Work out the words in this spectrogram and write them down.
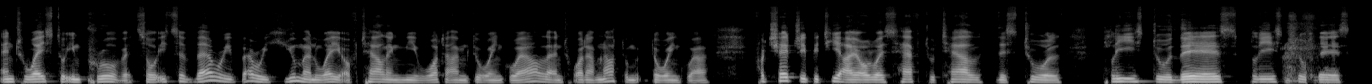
and ways to improve it. So it's a very, very human way of telling me what I'm doing well and what I'm not do- doing well. For ChatGPT, I always have to tell this tool, please do this, please do this.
